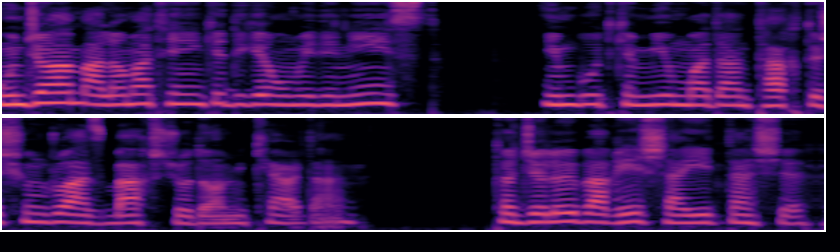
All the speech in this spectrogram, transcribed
اونجا هم علامت این که دیگه امیدی نیست این بود که می اومدن تختشون رو از بخش جدا می‌کردن تا جلوی بقیه شهید نشه.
